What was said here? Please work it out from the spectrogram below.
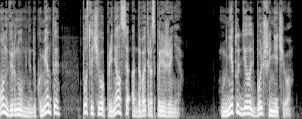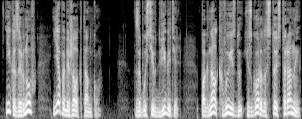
он вернул мне документы, после чего принялся отдавать распоряжение. Мне тут делать больше нечего. И, козырнув, я побежал к танку. Запустив двигатель, погнал к выезду из города с той стороны,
